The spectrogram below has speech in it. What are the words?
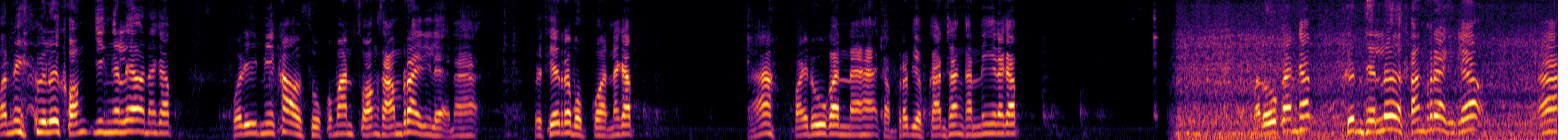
วันนี้ไปเลยของจริงกันแล้วนะครับ พอดีมีข้าวสุกประมาณสองสามไร่นี่แหละนะฮะ ไปเทสระบบก่อนนะครับ อะคอยดูกันนะฮะกับระเบียบการช่างคันนี้นะครับ มาดูกันครับขึ้นเทเลอร์ครั้งแรกอีกแล้วนะฮะ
